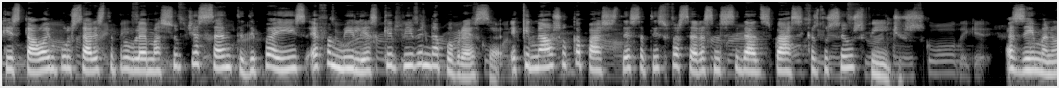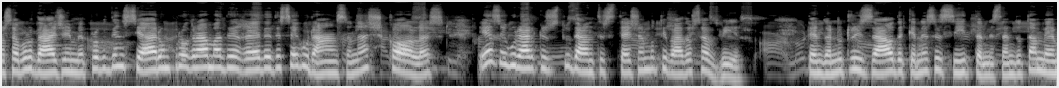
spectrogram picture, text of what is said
que estão a impulsar este problema subjacente de país e famílias que vivem na pobreza e que não são capazes de satisfazer as necessidades básicas dos seus filhos. A nossa abordagem é providenciar um programa de rede de segurança nas escolas e assegurar que os estudantes estejam motivados a vir, tendo a nutrição de que necessitam, sendo também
